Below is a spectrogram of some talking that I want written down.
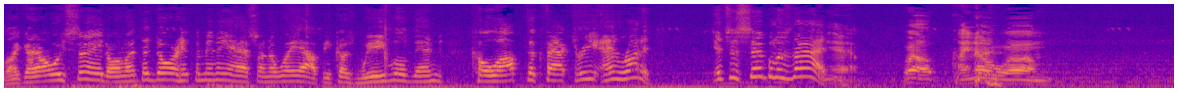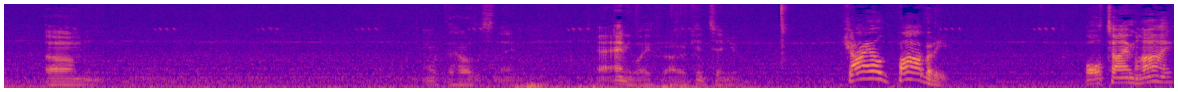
Like I always say, don't let the door hit them in the ass on the way out because we will then co-opt the factory and run it. It's as simple as that. Yeah. Well, I know. Um, um, what the hell is his name? Uh, anyway, uh, continue. Child poverty All-time high,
